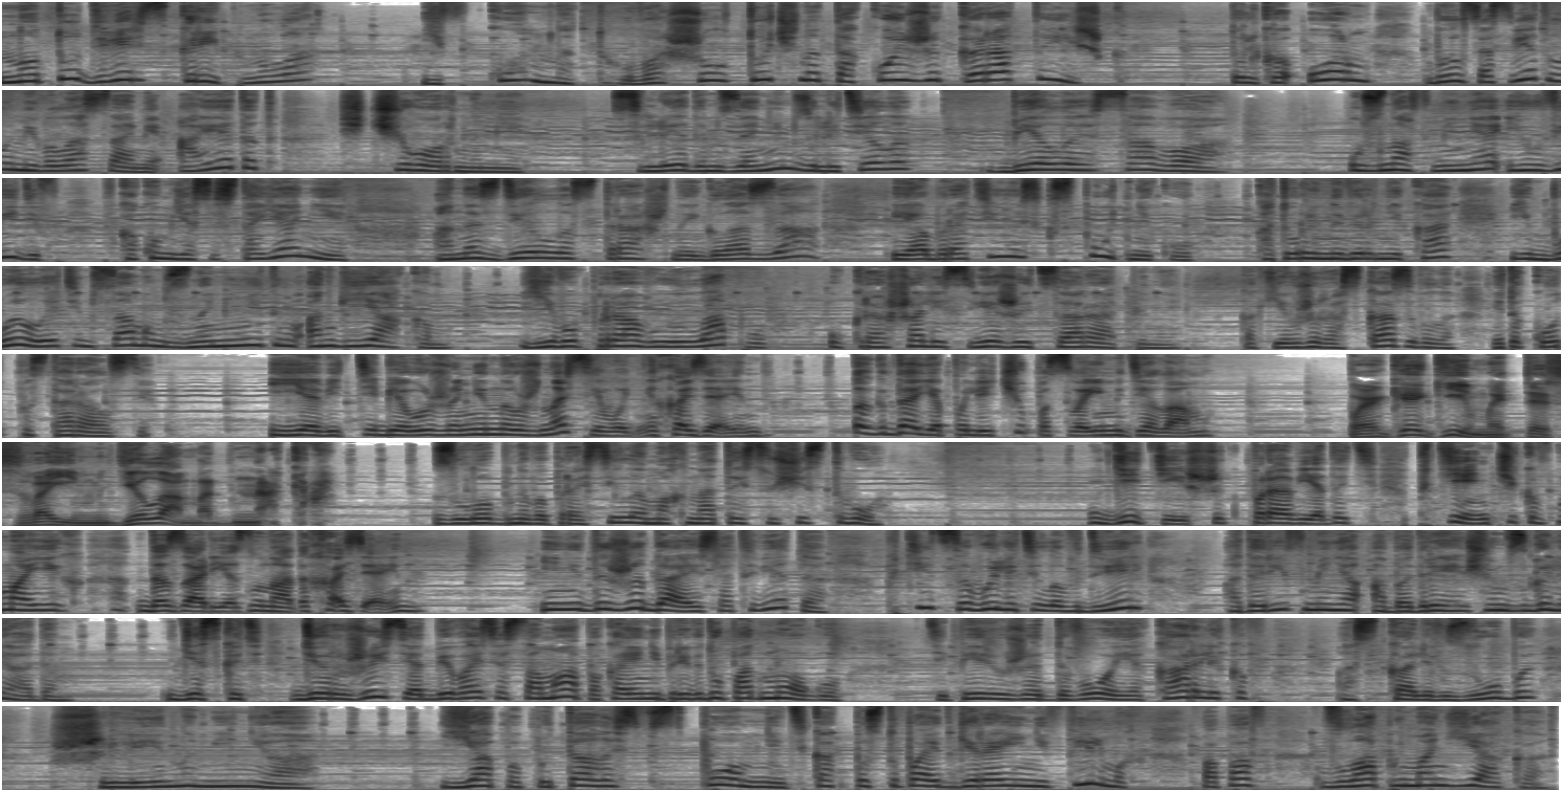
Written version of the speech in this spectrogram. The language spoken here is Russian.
Но тут дверь скрипнула, и в комнату вошел точно такой же коротышка. Только Орм был со светлыми волосами, а этот с черными. Следом за ним залетела белая сова. Узнав меня и увидев, в каком я состоянии, она сделала страшные глаза и обратилась к спутнику, который наверняка и был этим самым знаменитым ангьяком. Его правую лапу украшали свежие царапины. Как я уже рассказывала, это кот постарался. «Я ведь тебе уже не нужна сегодня, хозяин. Тогда я полечу по своим делам». «По каким это своим делам, однако?» Злобно вопросило мохнатое существо – детишек проведать, птенчиков моих, да зарезу надо, хозяин. И не дожидаясь ответа, птица вылетела в дверь, одарив меня ободряющим взглядом. Дескать, держись и отбивайся сама, пока я не приведу подмогу. Теперь уже двое карликов, оскалив зубы, шли на меня. Я попыталась вспомнить, как поступает героиня в фильмах, попав в лапы маньяка.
